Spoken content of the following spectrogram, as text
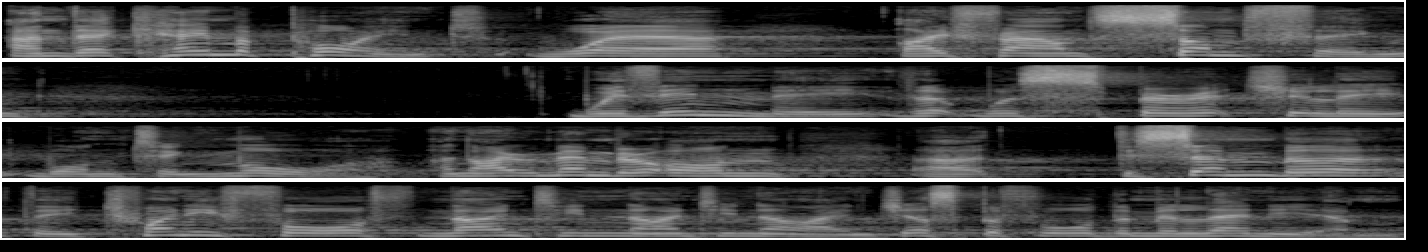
And there came a point where I found something within me that was spiritually wanting more. And I remember on uh, December the 24th, 1999, just before the millennium,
